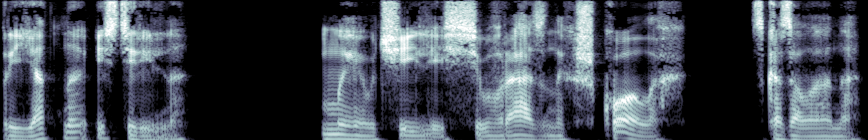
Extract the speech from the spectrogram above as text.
приятно и стерильно. «Мы учились в разных школах», — сказала она.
